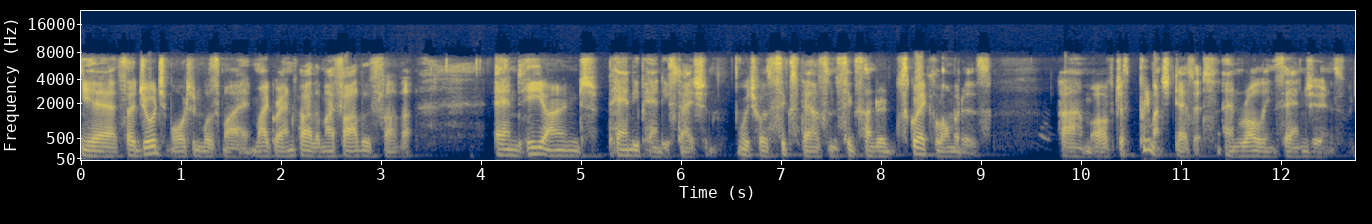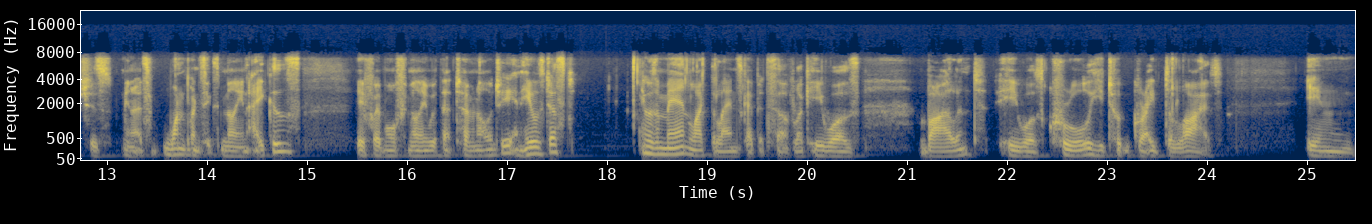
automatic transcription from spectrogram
Yeah, so George Morton was my my grandfather, my father's father, and he owned Pandie Pandie Station, which was six thousand six hundred square kilometres um, of just pretty much desert and rolling sand dunes, which is, you know, it's 1.6 million acres, if we're more familiar with that terminology. And he was just, he was a man like the landscape itself. Like he was violent, he was cruel, he took great delight in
